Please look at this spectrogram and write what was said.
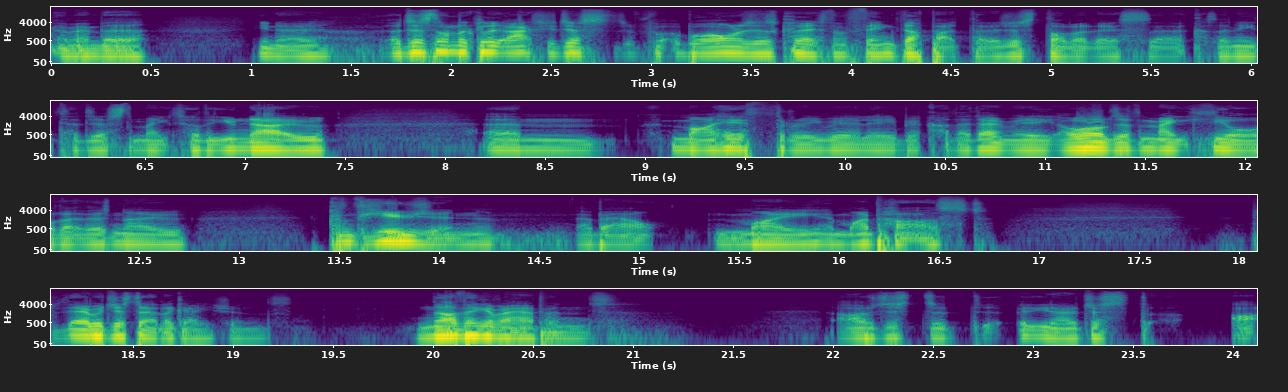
I remember, you know, I just want to clear, actually just, but I want to just clear some things up there. I just thought about this because uh, I need to just make sure that you know um, my history, really, because I don't really, I want to just make sure that there's no confusion about my and my past. They were just allegations. Nothing ever happened. I was just, uh, you know, just I,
